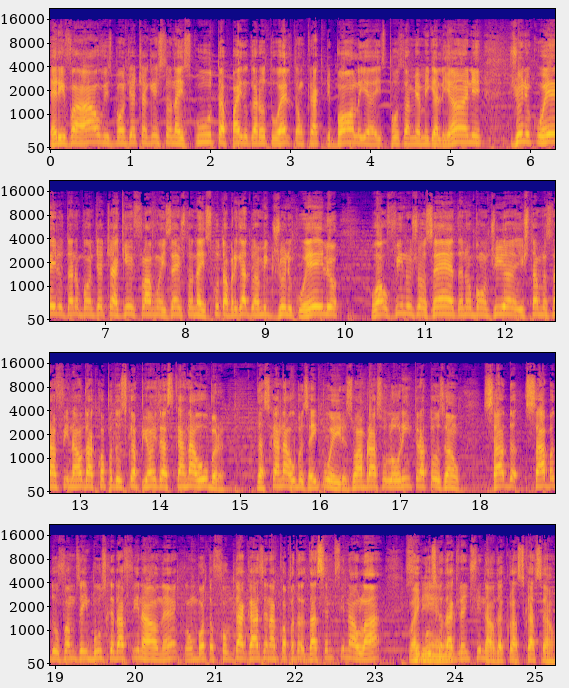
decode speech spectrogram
Erivan Alves, bom dia, Tiaguinho, estou na escuta. Pai do garoto Wellington, craque de bola, e a esposa da minha amiga Eliane. Júnior Coelho, dando bom dia, Tiaguinho e Flávio Moisés, estou na escuta. Obrigado, meu amigo Júnior Coelho. O Alvino José, dando bom dia. Estamos na final da Copa dos Campeões das Carnaúbas das Carnaúbas aí, Poeiras. Um abraço, Lourinho Tratozão. Sábado, sábado vamos em busca da final, né? Com o Botafogo da Gaza na Copa da, da semifinal lá. Vai em busca da grande final, da classificação.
